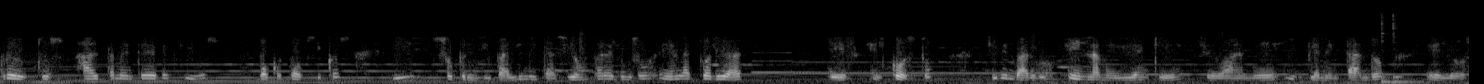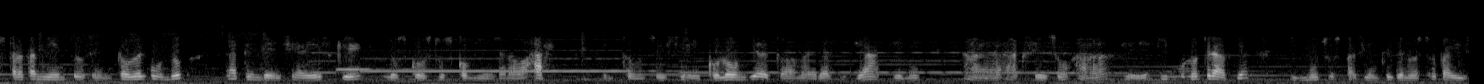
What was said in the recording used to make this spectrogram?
productos altamente efectivos, poco tóxicos y su principal limitación para el uso en la actualidad es el costo. Sin embargo, en la medida en que se van eh, implementando eh, los tratamientos en todo el mundo, la tendencia es que los costos comienzan a bajar. Entonces, eh, Colombia de todas maneras ya tiene acceso a inmunoterapia y muchos pacientes de nuestro país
